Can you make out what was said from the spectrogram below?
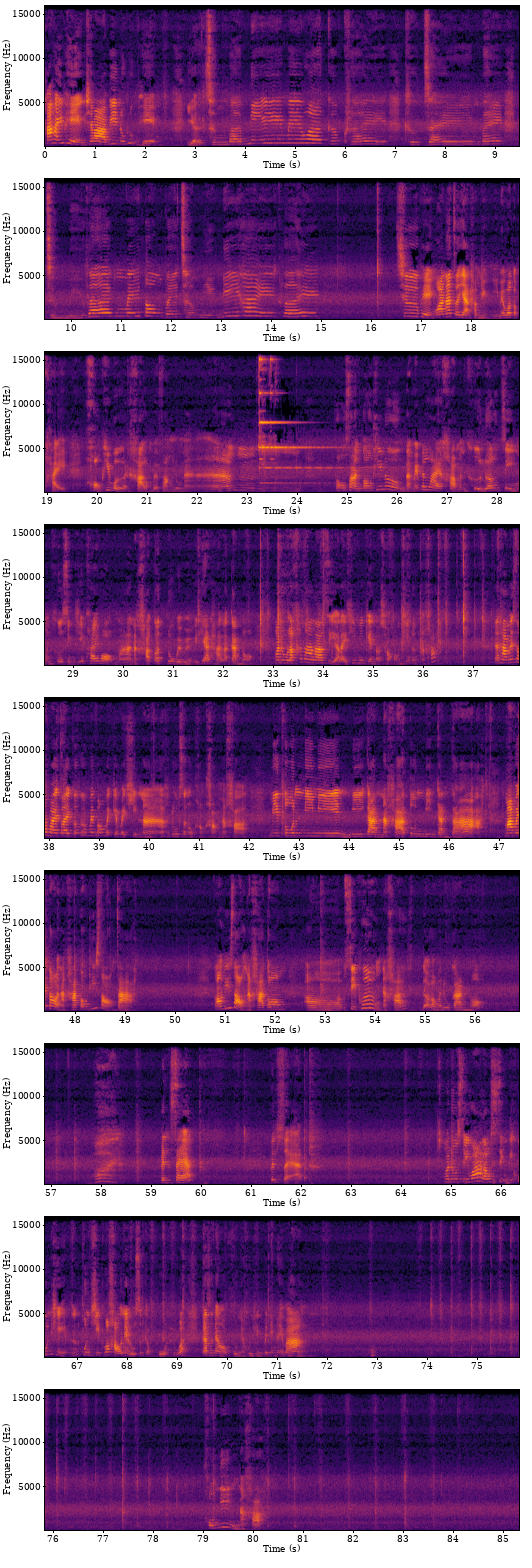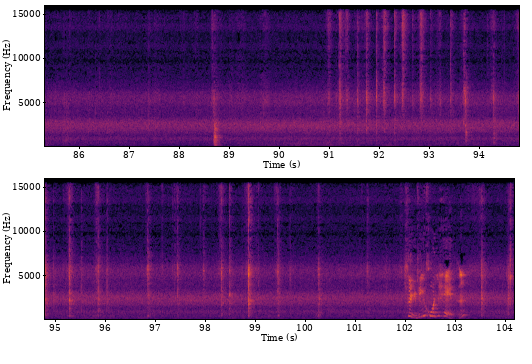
ถ้าให้เพลงใช่ป่ะบี้นึกถึงเพลงอย่าทำแบบนี้ไม่ว่ากับใคร เข้าใจไหมจะม่รักไม่ต้องไปทำอย่างนี้ให้ใคร ชื่อเพลงว่าน่าจะอย่าทำอย่างนี้ไม่ว่ากับใคร ของพี่เวิร์ดค่ะ ลองไปฟังดูนะสงสารกองที่หนึ่งแต่ไม่เป็นไรค่ะ มันคือเรื่องจริงมันคือสิ่งที่ไพ่บอกมานะคะ ก็ดูไปเป็นวิทยาทานละกันเนาะมาดูลัคนาราศีอะไรที่มีเกณฑ์ต่อชาวของที่หนึ่งนะคะ แต่ถ้าไม่สบายใจก็ไม่ต้องไปเก็บไปคิดนะ ดูสนุกขำๆนะคะ มีตุลมีมีน มีกันนะคะ ตุลมีนกันจ้า มาไปต่อนะคะกองที่สองจ้า กองที่สองนะคะกองออสีพึ่งนะคะ เดี๋ยวเรามาดูกันเนาะเป็นแซดเป็นแซดมาดูซิว่าแล้วสิ่งที่คุณเห็น คุณคิดว่าเขาเนี่ยรู้สึกกับคุณหรือว่าการแสดงของคุณเนี่ยคุณเห็นเป็นยังไงบ้างเขานิ่งนะคะ น คุณเห็น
